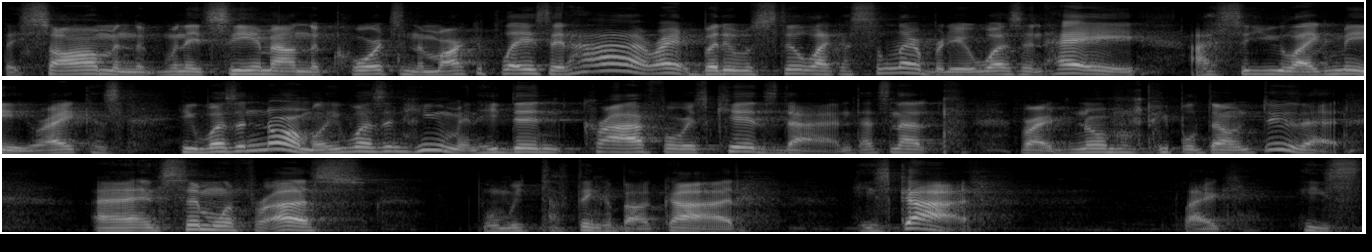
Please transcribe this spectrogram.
They saw him and the, when they see him out in the courts in the marketplace they'd hi right but it was still like a celebrity. It wasn't hey i see you like me right because he wasn't normal. He wasn't human. He didn't cry for his kids dying. That's not right normal people don't do that. Uh, and similar for us when we think about god he's god. Like he's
